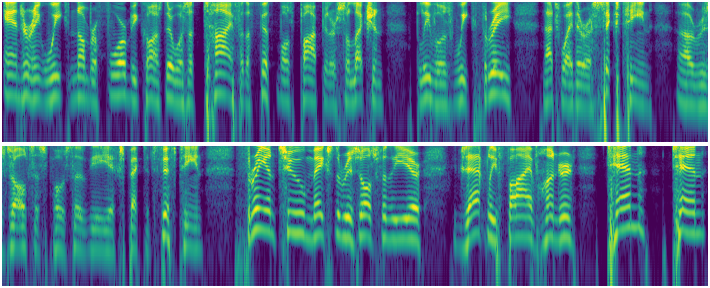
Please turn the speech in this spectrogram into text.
entering week number four, because there was a tie for the fifth most popular selection. I believe it was week three. That's why there are 16 uh, results as opposed to the expected 15. Three and two makes the results for the year exactly 500. 10 10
